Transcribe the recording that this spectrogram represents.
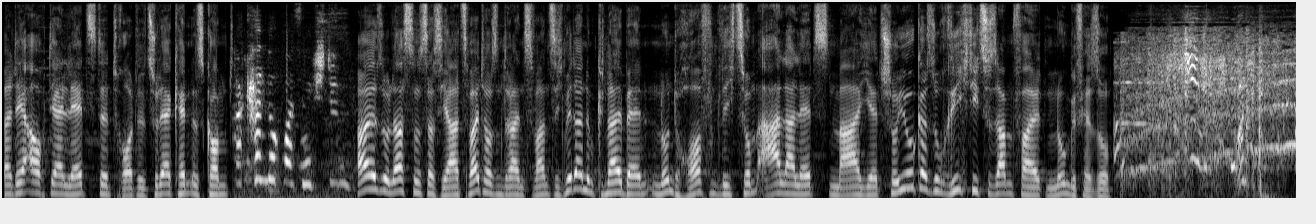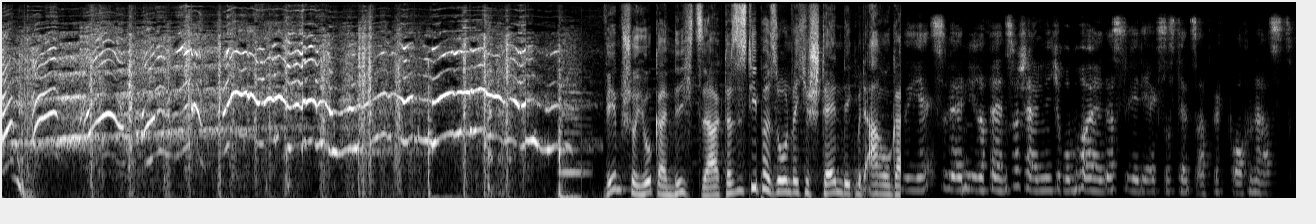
Weil der auch der letzte Trottel zu der Erkenntnis kommt. Da kann doch was nicht stimmen. Also lasst uns das Jahr 2023 mit einem Knall beenden und hoffentlich zum allerletzten Mal jetzt Shoyoka so richtig zusammenfalten. Ungefähr so. Wem Shoyoka nicht sagt, das ist die Person, welche ständig mit arroganten Also jetzt werden ihre Fans wahrscheinlich rumheulen, dass du ihr die Existenz abgesprochen hast.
